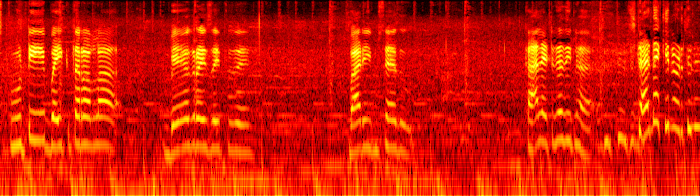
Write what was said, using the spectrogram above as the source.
ಸ್ಕೂಟಿ ಬೈಕ್ ತರಲ್ಲ ಬೇಗ ರೈಸ್ ಆಯ್ತದೆ. ಭಾರಿ ಹಿಂಸೆ ಅದು. ಕಾಲು ಎಟ್ಕೋದಿಲ್ಲ. ಸ್ಟ್ಯಾಂಡ್ ಹಾಕಿ ನೋಡ್ತೀನಿ.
